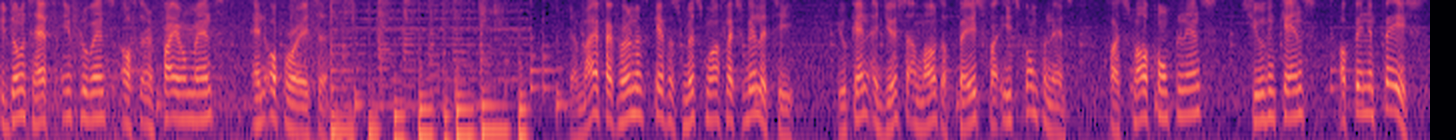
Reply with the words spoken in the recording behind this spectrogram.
You don't have influence of the environment and operator. The MY500 gives us much more flexibility. You can adjust the amount of paste for each component. For small components, shooting cans or pin in paste.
